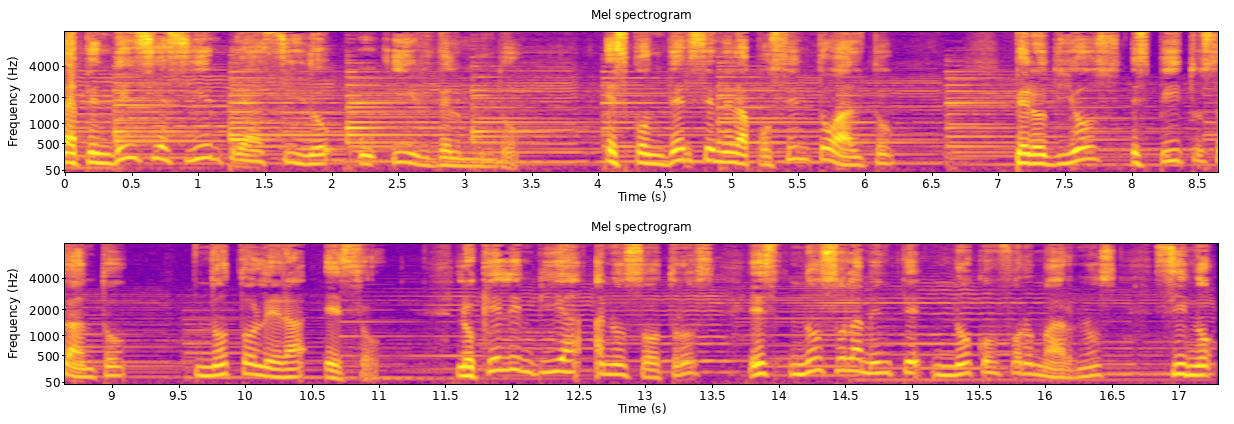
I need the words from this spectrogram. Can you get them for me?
La tendencia siempre ha sido huir del mundo, esconderse en el aposento alto, pero Dios Espíritu Santo no tolera eso. Lo que Él envía a nosotros es no solamente no conformarnos, sino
